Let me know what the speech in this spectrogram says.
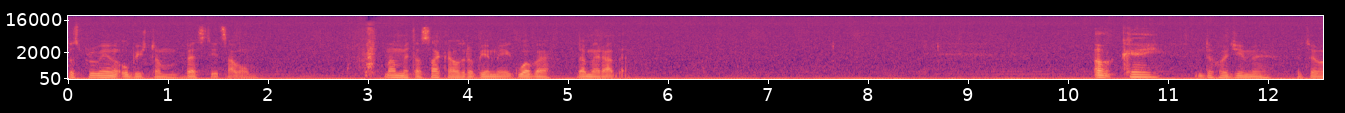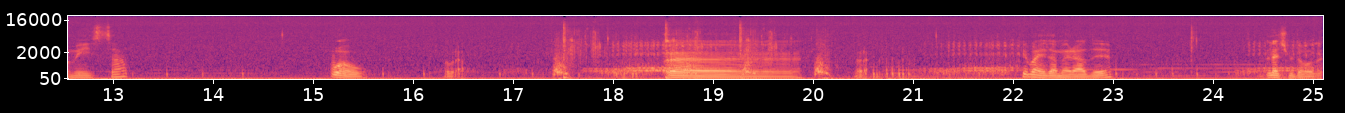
To spróbujemy ubić tą bestię całą. Mamy tasaka, odrobimy jej głowę, damy radę. Okej, dochodzimy do tego miejsca. Wow. Dobra. Eee, dobra. Chyba nie damy rady. Lećmy do wody.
